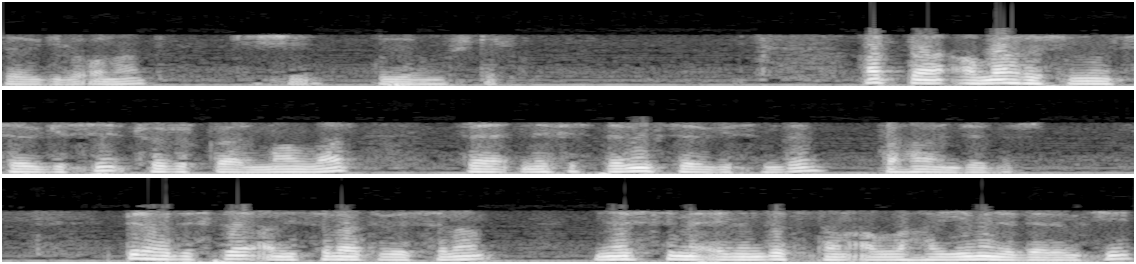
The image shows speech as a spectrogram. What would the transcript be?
sevgili olan kişi buyurmuştur. Hatta Allah Resulü'nün sevgisi çocuklar, mallar ve nefislerin sevgisinden daha öncedir. Bir hadiste aleyhissalatü vesselam nefsimi elimde tutan Allah'a yemin ederim ki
